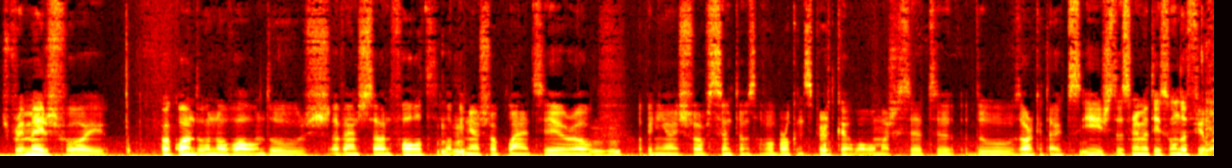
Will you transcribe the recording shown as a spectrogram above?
Os primeiros foi para quando o novo álbum dos Avenged Sevenfold, Uhum. opiniões sobre Planet Zero, Uhum. opiniões sobre Symptoms of a Broken Spirit, que é o álbum mais recente dos Architects, e estacionamento em segunda fila.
